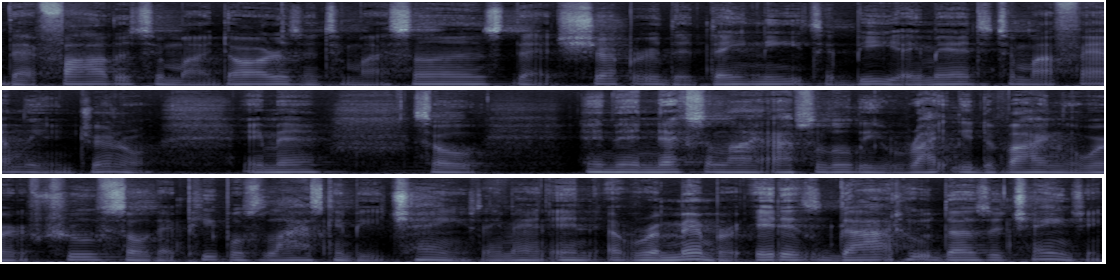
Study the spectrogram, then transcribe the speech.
that father to my daughters and to my sons, that shepherd that they need to be. Amen. To my family in general. Amen. So and then next in line, absolutely rightly dividing the word of truth so that people's lives can be changed. Amen. And uh, remember, it is God who does the changing.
